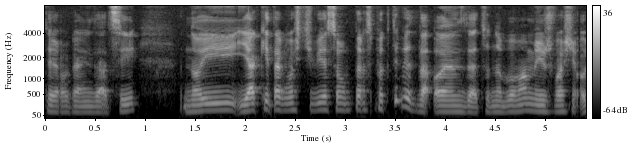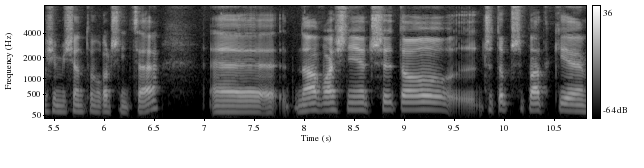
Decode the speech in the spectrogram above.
tej organizacji. No i jakie tak właściwie są perspektywy dla ONZ-u? No bo mamy już właśnie 80. rocznicę. E, no a właśnie, czy to, czy to przypadkiem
